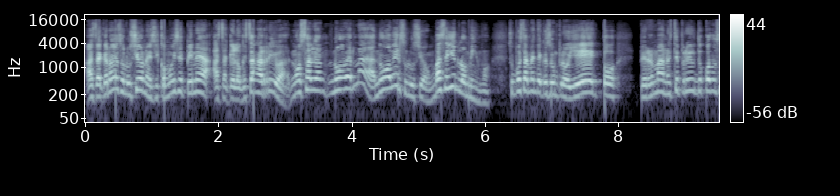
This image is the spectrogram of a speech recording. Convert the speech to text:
Hasta que no haya soluciones, y como dice Pineda, hasta que los que están arriba no salgan, no va a haber nada, no va a haber solución. Va a seguir lo mismo. Supuestamente que es un proyecto, pero hermano, ¿este proyecto cuántos,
